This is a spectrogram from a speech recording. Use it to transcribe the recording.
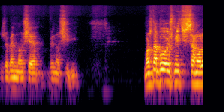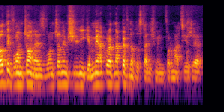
że będą się wynosili. Można było już mieć samoloty włączone z włączonym silnikiem. My akurat na pewno dostaliśmy informację, że,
